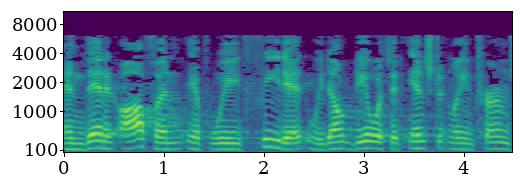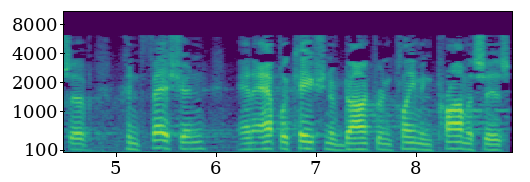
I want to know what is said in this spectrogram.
and then it often, if we feed it, we don't deal with it instantly in terms of confession and application of doctrine claiming promises,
